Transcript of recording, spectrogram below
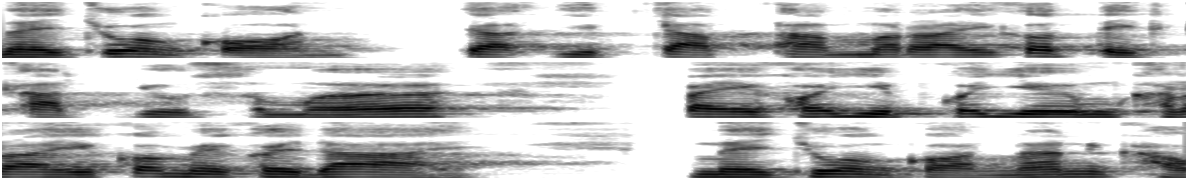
ในช่วงก่อน จะหยิบจับทำอะไรก็ติดขัดอยู่เสมอ ไปขอหยิบก็ยืมใครก็ไม่ค่อยได้ ในช่วงก่อนนั้นเขา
